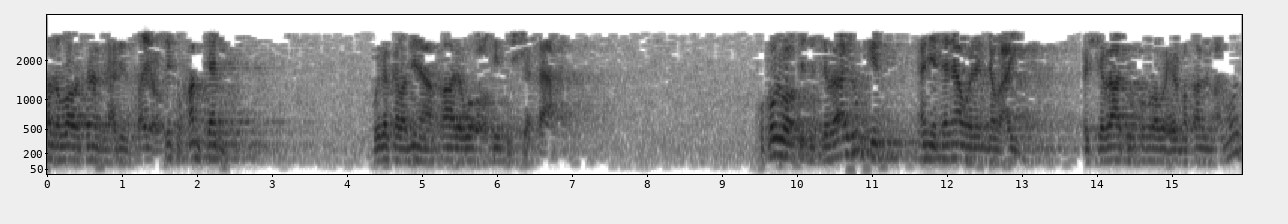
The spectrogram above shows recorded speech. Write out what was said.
صلى الله عليه وسلم في الحديث الصحيح أعطيت خمسا وذكر منها قال وأعطيت الشفاعة. وقوله أعطيت الشفاعة يمكن أن يتناول النوعين الشفاعة الكبرى وهي المقام المحمود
